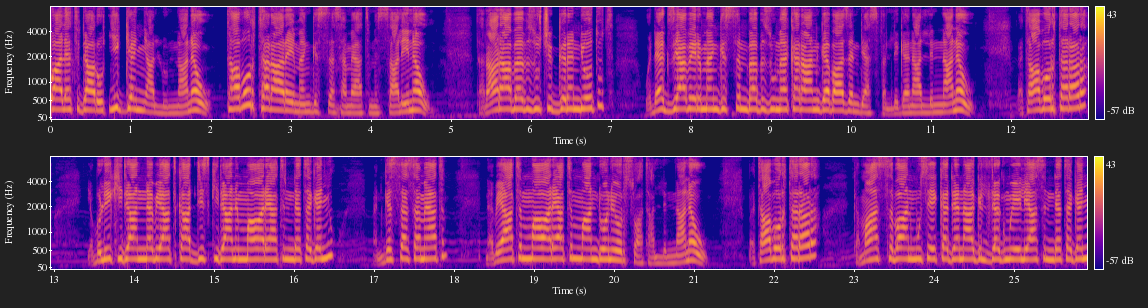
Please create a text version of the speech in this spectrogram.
ባለትዳሮች ይገኛሉና ነው። ታቦር ተራራ የመንግሥተ ሰማያት ምሳሌ ነው። ተራራ በብዙ ችግር እንዲወጡት ወደ እግዚአብሔር መንግሥትን በብዙ መከራ እንገባ ዘንድ ያስፈልገናልና ነው። በታቦር ተራራ የብሉይ ኪዳን ነቢያት ከአዲስ ኪዳንም ሐዋርያት እንደተገኙ መንግሥተ ሰማያትም ነቢያትም ሐዋርያትም አንድ ሆነው ይወርሷታልና ነው። በታቦር ተራራ ከማስባን ሙሴ ከደናግል ደግሞ ኤልያስ እንደተገኙ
